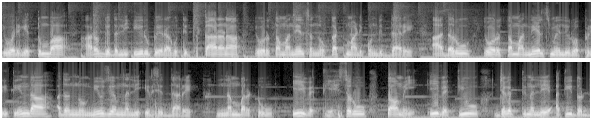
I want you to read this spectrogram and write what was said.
ಇವರಿಗೆ ತುಂಬ ಆರೋಗ್ಯದಲ್ಲಿ ಏರುಪೇರಾಗುತ್ತಿತ್ತು. ಕಾರಣ, ಇವರು ತಮ್ಮ ನೇಲ್ಸ್ ಅನ್ನು ಕಟ್ ಮಾಡಿಕೊಂಡಿದ್ದಾರೆ. ಆದರೂ ಇವರು ತಮ್ಮ ನೇಲ್ಸ್ ಮೇಲಿರುವ ಪ್ರೀತಿಯಿಂದ ಅದನ್ನು ಮ್ಯೂಸಿಯಂನಲ್ಲಿ ಇರಿಸಿದ್ದಾರೆ. ನಂಬರ್ ಟೂ ಈ ವ್ಯಕ್ತಿಯ ಹೆಸರು ಟಾಮಿ. ಈ ವ್ಯಕ್ತಿಯು ಜಗತ್ತಿನಲ್ಲಿ ಅತಿ ದೊಡ್ಡ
